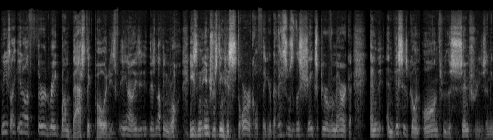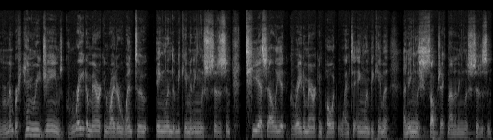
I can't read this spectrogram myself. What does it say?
and he's like, you know, a third-rate bombastic poet. He's, you know, he's, there's nothing wrong. He's an interesting historical figure, but this was the Shakespeare of America, and and this has gone on through the the centuries. I mean, remember Henry James, great American writer, went to England and became an English citizen. T.S. Eliot, great American poet, went to England, became a, an English subject, not an English citizen.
